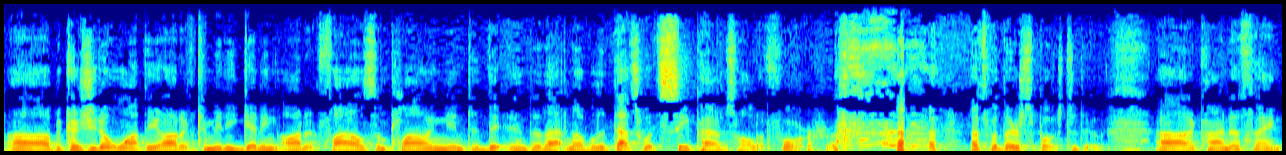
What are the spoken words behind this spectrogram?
uh, because you don't want the audit committee getting audit files and plowing into, the, into that level. That's what CPAB's all it for. That's what they're supposed to do, uh, kind of thing.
